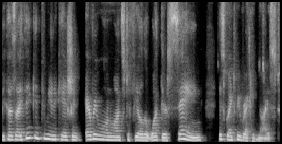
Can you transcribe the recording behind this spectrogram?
Because I think in communication, everyone wants to feel that what they're saying is going to be recognized.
